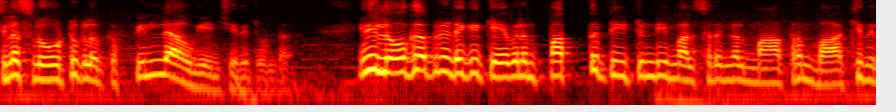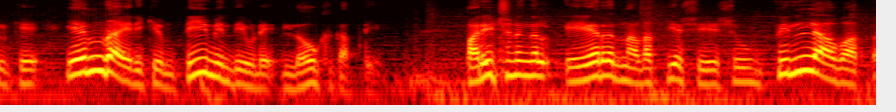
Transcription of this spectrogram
ചില സ്ലോട്ടുകളൊക്കെ ഫില്ലാവുകയും ചെയ്തിട്ടുണ്ട്. ഇനി ലോകകപ്പിനിടയ്ക്ക് കേവലം പത്ത് ടി ട്വന്റി മത്സരങ്ങൾ മാത്രം ബാക്കി നിൽക്കെ എന്തായിരിക്കും ടീം ഇന്ത്യയുടെ ലോകകപ്പ് ടീം? പരീക്ഷണങ്ങൾ ഏറെ നടത്തിയ ശേഷവും ഫില്ലാവാത്ത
